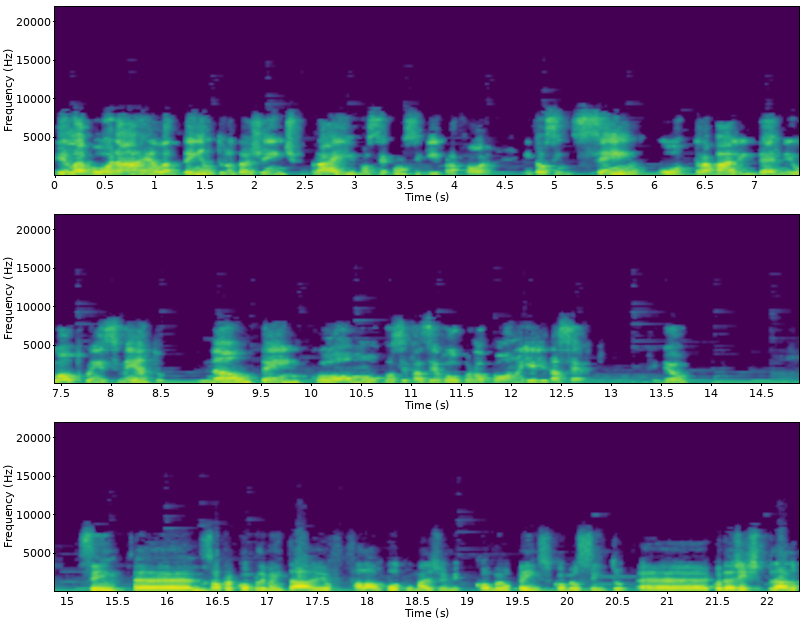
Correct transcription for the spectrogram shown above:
elaborar ela dentro da gente para aí você conseguir ir para fora. Então assim, sem o trabalho interno e o autoconhecimento, não tem como você fazer Ho'oponopono e ele dar certo. Entendeu? Sim, é, hum. só para complementar, eu falar um pouco mais de como eu penso, como eu sinto. É, quando a gente está no,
